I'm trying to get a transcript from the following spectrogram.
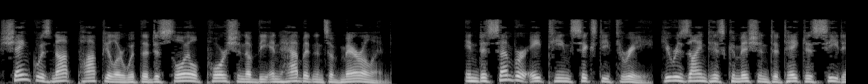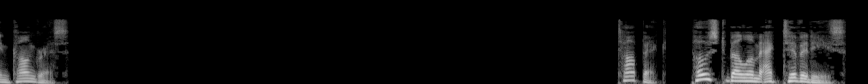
Schenck was not popular with the disloyal portion of the inhabitants of Maryland. In December 1863, he resigned his commission to take his seat in Congress. Postbellum activities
